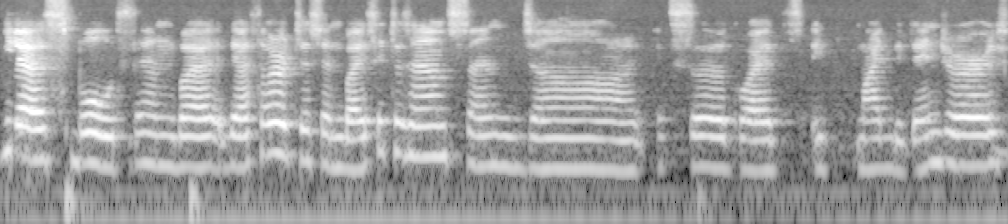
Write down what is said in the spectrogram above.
Yes both and by the authorities and by citizens and uh, it's uh, quite it might be dangerous.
